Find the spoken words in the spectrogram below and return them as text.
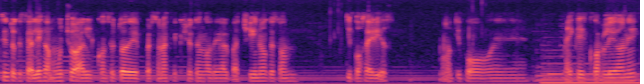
siento que se aleja mucho al concepto de personajes que yo tengo de Al Pacino, que son tipo serios, ¿no? Tipo eh, Michael Corleone,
